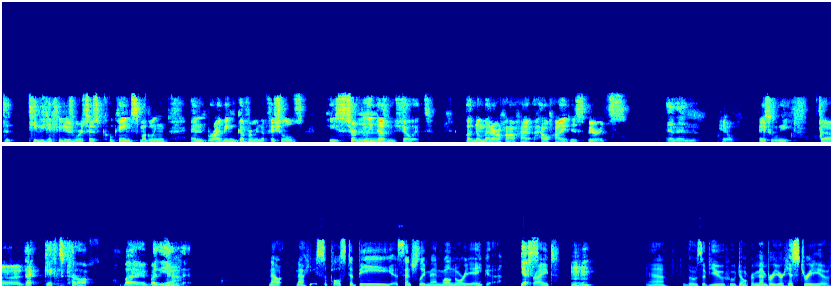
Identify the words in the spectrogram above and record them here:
the TV continues where it says cocaine smuggling and bribing government officials. He certainly Mm. doesn't show it, but no matter how high, how high his spirits, and then you know basically the, that gets cut off by by the end of that. Now, now he's supposed to be essentially Manuel Noriega, Yes. right? hmm Yeah. For those of you who don't remember your history of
